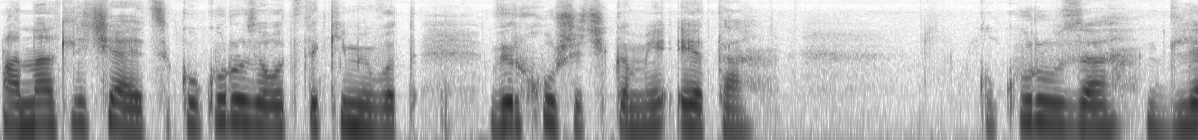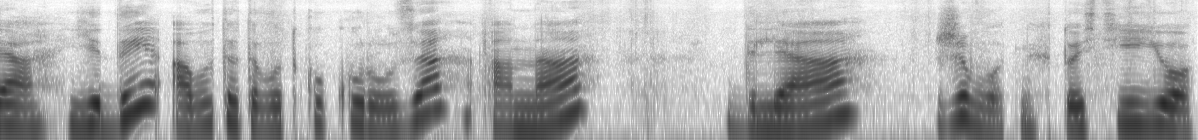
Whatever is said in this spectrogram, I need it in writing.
она отличается. Кукуруза вот с такими вот верхушечками. Это кукуруза для еды, а вот эта вот кукуруза, она для животных. То есть ее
